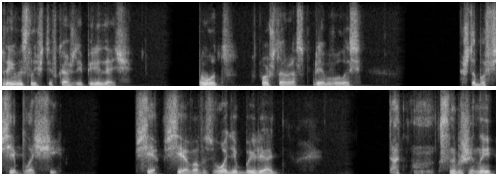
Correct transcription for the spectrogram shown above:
Да и вы слышите в каждой передаче. Ну вот, в прошлый раз требовалось, чтобы все плащи все, все во взводе были снабжены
